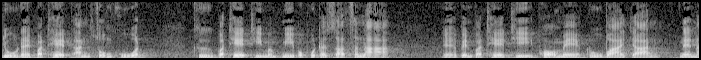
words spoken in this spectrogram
อยู่ในประเทศอันสมควร คือประเทศที่มีพระพุทธศาสนา เป็นประเทศที่พ่อแม่ครูบาอาจารย์ แนะน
